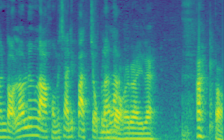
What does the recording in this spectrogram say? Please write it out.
มันบอกเล่าเรื่องราวของประชาธิปัตย์จบมัแล้นวบล่ะอกอะไรล่ะอะต่อ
